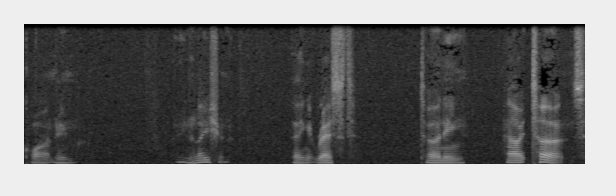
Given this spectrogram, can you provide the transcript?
quietening, inhalation, letting it rest, turning, how it turns,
